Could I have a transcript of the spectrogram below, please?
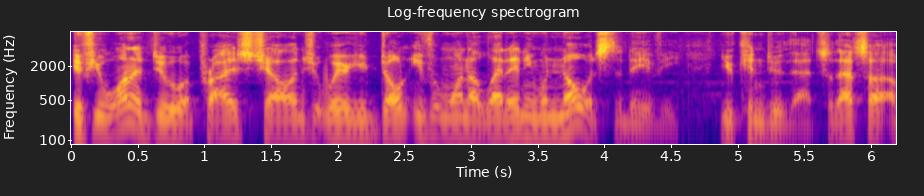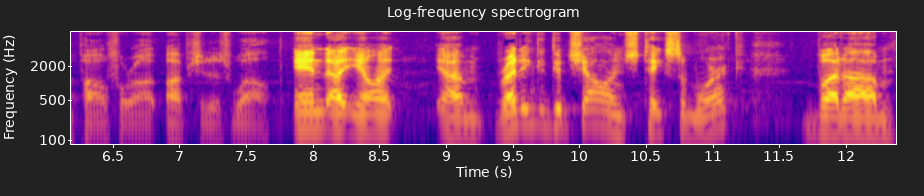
if you want to do a prize challenge where you don't even want to let anyone know it's the Navy, you can do that. So that's a, a powerful op- option as well. And uh, you know, um, writing a good challenge takes some work, but um,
